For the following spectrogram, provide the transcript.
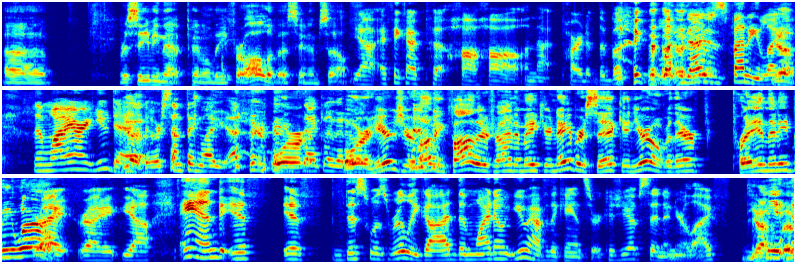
uh, receiving that penalty for all of us in himself. Yeah. I think I put ha ha on that part of the book. like that is funny. Like, Yeah. then why aren't you dead? Yeah. Or something like that. I don't remember Or, exactly what or here's your loving father trying to make your neighbor sick, and you're over there praying that he'd be well. Right, right, yeah. And if if this was really God, then why don't you have the cancer? Because you have sin in your life. Yeah, You that's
